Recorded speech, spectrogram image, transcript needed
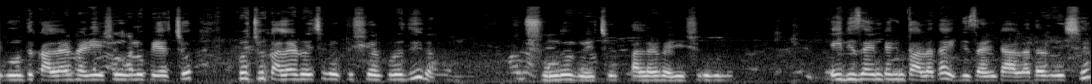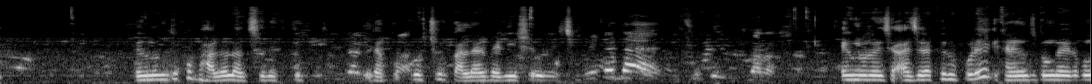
এর মধ্যে কালার ভ্যারিয়েশনগুলো পেয়েছ। প্রচুর কালার রয়েছে, আমি একটু শেয়ার করে দিই, দেখো। খুব সুন্দর রয়েছে কালার ভ্যারিয়েশনগুলো। এই ডিজাইনটা কিন্তু আলাদা, এই ডিজাইনটা আলাদা রয়েছে। এগুলো কিন্তু খুব ভালো লাগছে দেখতে। দেখো, প্রচুর কালার ভ্যারিয়েশন রয়েছে। এগুলো রয়েছে আজরাকের উপরে। এখানে কিন্তু তোমরা এরকম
